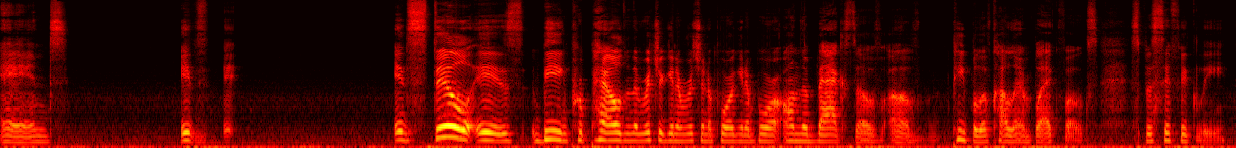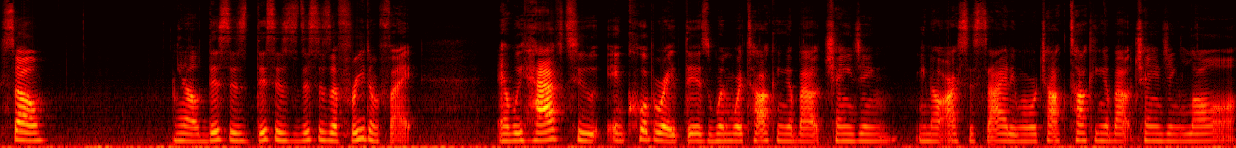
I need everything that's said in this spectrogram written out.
and it's it, it still is being propelled and the rich are getting richer and the poor getting poorer on the backs of of people of color and black folks specifically. So you know this is this is this is a freedom fight. And we have to incorporate this when we're talking about changing you know our society when we're talk- talking about changing law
